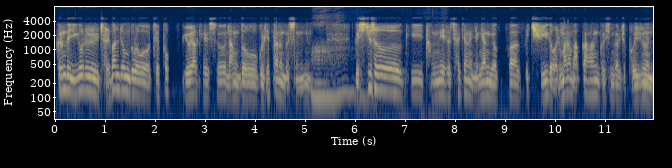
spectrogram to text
그런데 이거를 절반 정도로 대폭 요약해서 낭독을 했다는 것은 아. 그 시주석이 당내에서 차지하는 영향력과 그 지위가 얼마나 막강한 것인가를 좀 보여주는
